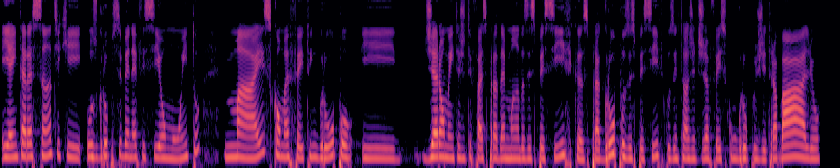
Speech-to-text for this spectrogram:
e é interessante que os grupos se beneficiam muito, mas como é feito em grupo e geralmente a gente faz para demandas específicas, para grupos específicos, então a gente já fez com grupos de trabalho,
